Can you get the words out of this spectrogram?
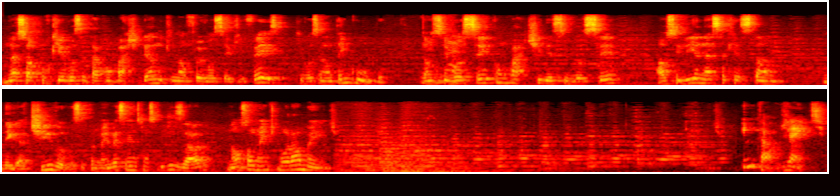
não é só porque você está compartilhando que não foi você que fez, que você não tem culpa. Então, se Verdade. você compartilha, se você auxilia nessa questão negativa, você também vai ser responsabilizado, não somente moralmente. Então, gente,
